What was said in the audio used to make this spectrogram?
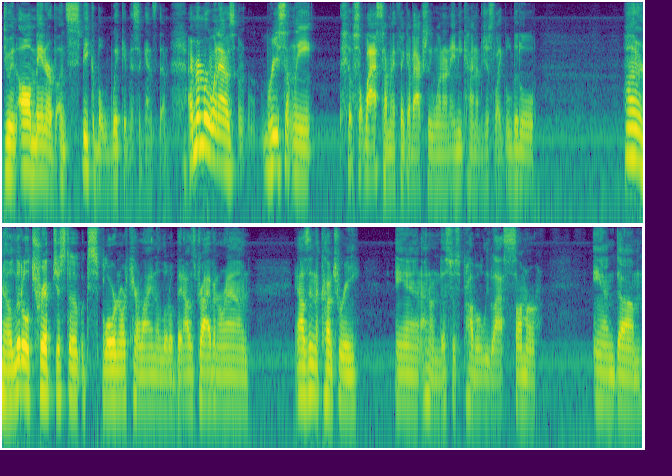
doing all manner of unspeakable wickedness against them. I remember when I was recently, it was the last time I think I've actually went on any kind of just like little I don't know, little trip just to explore North Carolina a little bit. I was driving around. I was in the country, and I don't know. This was probably last summer, and um,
